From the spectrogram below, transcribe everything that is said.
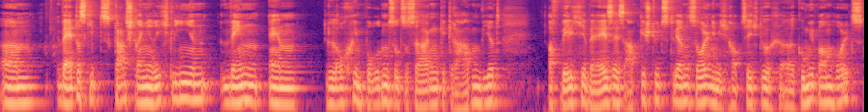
Ähm, Weiters gibt es ganz strenge Richtlinien, wenn ein Loch im Boden sozusagen gegraben wird, auf welche Weise es abgestützt werden soll, nämlich hauptsächlich durch äh, Gummibaumholz.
